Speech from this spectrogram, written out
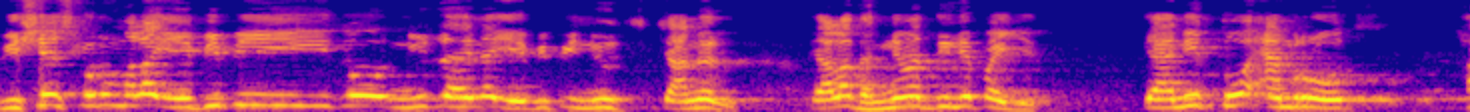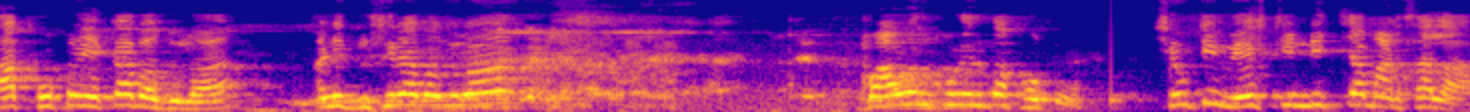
विशेष करून मला एबीपी जो न्यूज आहे ना एबीपी न्यूज चॅनल त्याला धन्यवाद दिले पाहिजेत. त्यांनी तो अमरोज हा फोटो एका बाजूला आणि दुसऱ्या बाजूला बावनकुळेंचा फोटो शेवटी वेस्ट इंडिजच्या माणसाला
